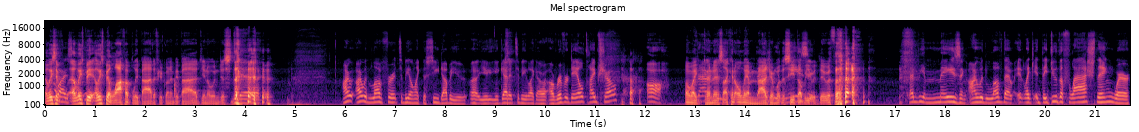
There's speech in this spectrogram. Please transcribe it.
At least, Otherwise- it, at least be at least be laughably bad if you're going to be bad, you know, and just Yeah. I, I would love for it to be on like the CW. Uh, you you get it to be like a, a Riverdale type show. Oh, Oh my goodness, be- I can only imagine what the CW would do with that. that'd be amazing. I would love that. It, like it, they do the Flash thing where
